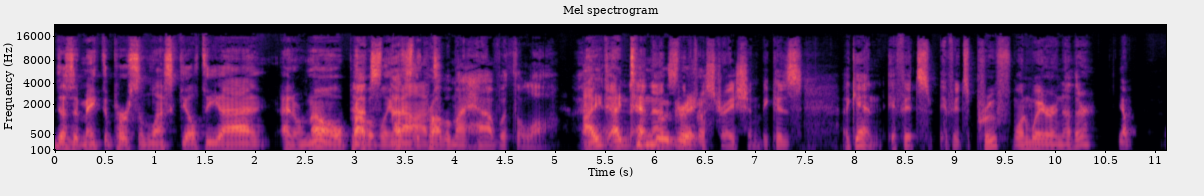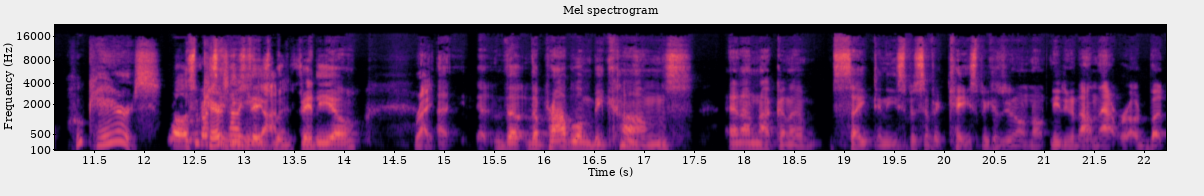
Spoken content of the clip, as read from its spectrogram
does it make the person less guilty? I I don't know. Probably that's, that's not. the problem I have with the law. I, and, I tend to agree. frustration because again, if it's if it's proof one way or another, yep. Who cares? Well, who cares these days with it? video, right? Uh, the the problem becomes, and I'm not going to cite any specific case because we don't know, need to go down that road, but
